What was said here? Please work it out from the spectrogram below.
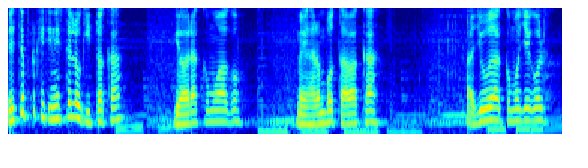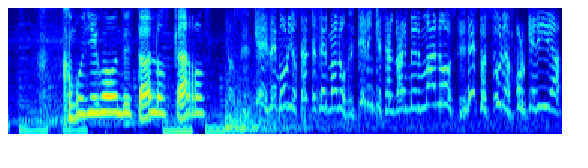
Este porque tiene este loguito acá. ¿Y ahora cómo hago? Me dejaron botado acá. Ayuda, ¿cómo llegó? ¿Cómo llegó a donde estaban los carros? ¿Qué demonios haces, hermano? ¡Tienen que salvarme, hermanos! ¡Esto es una porquería!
